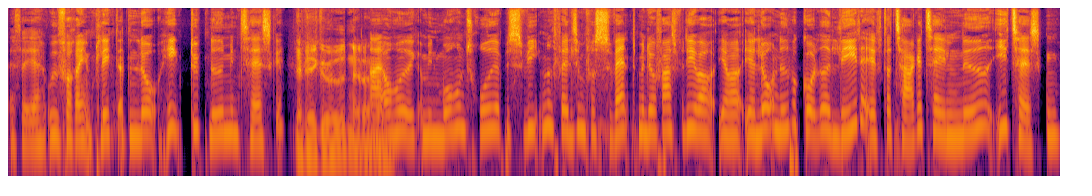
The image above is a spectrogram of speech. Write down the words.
altså ja, ud fra ren pligt, og den lå helt dybt nede i min taske. Jeg vil ikke øve den, eller Nej, overhovedet ikke. Og min mor, hun troede, jeg besvimede, for jeg ligesom forsvandt. Men det var faktisk, fordi jeg, var, jeg, var, jeg lå nede på gulvet og ledte efter takketalen nede i tasken.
